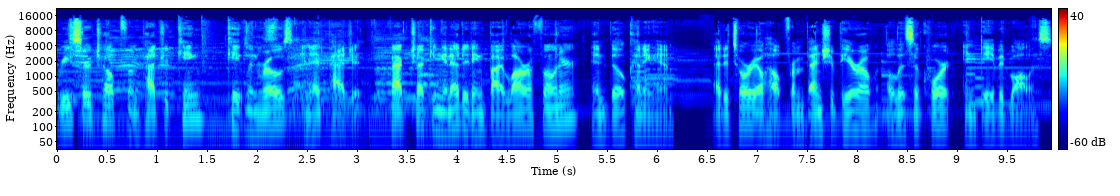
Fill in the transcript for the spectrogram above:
Research help from Patrick King, Caitlin Rose, and Ed Paget. Fact checking and editing by Laura Foner and Bill Cunningham. Editorial help from Ben Shapiro, Alyssa Quart, and David Wallace.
